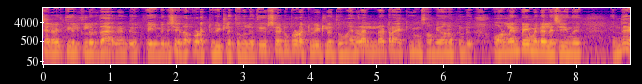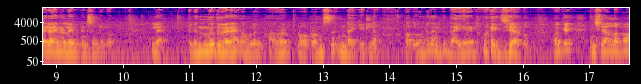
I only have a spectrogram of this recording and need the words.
ചില വ്യക്തികൾക്കുള്ള ഒരു ധാരണ ഉണ്ട്. പേയ്മെന്റ് ചെയ്താൽ പ്രൊഡക്റ്റ് വീട്ടിലെത്തും എന്നുള്ളത്. തീർച്ചയായിട്ടും പ്രൊഡക്റ്റ് വീട്ടിലെത്തും. അതിനുള്ള എല്ലാ ട്രാക്കിങ്ങും സംവിധാനമൊക്കെ ഉണ്ട്. ഓൺലൈൻ പേയ്മെന്റ് അല്ലേ ചെയ്യുന്നത്? എന്തായാലും അതിനുള്ള എവിഡൻസ് ഉണ്ടല്ലോ. അല്ലേ? പിന്നെ ഇന്ന് ഇതുവരെ നമ്മൾ അങ്ങനെ പ്രോബ്ലംസ് ഉണ്ടാക്കിയിട്ടില്ല. അപ്പം അതുകൊണ്ട് നിങ്ങൾക്ക് ധൈര്യമായിട്ട് ബൈ ചെയ്യാം കേട്ടോ ഓക്കെ ഇൻഷാല്ല അപ്പോൾ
